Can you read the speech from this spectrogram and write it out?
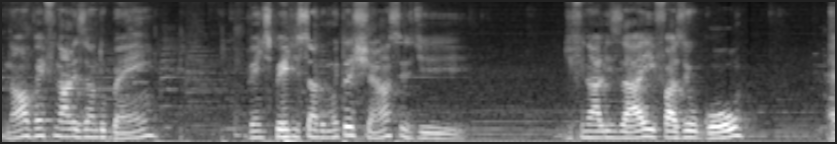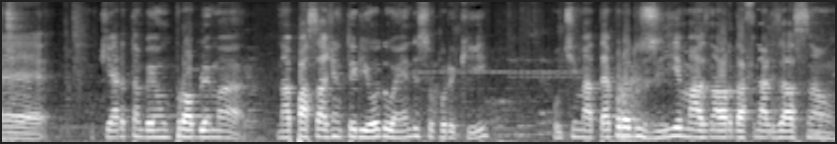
Não vem finalizando bem, vem desperdiçando muitas chances de, de finalizar e fazer o gol. É, o que era também um problema na passagem anterior do Anderson por aqui. O time até produzia, mas na hora da finalização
